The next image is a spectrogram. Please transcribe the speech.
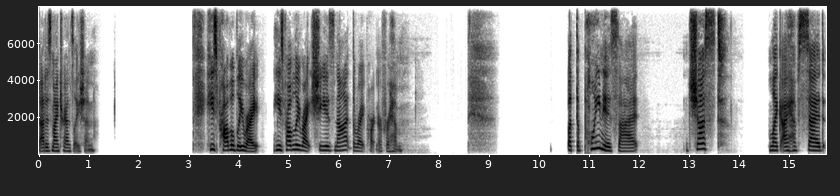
that is my translation. He's probably right. He's probably right. She is not the right partner for him. But the point is that just like I have said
